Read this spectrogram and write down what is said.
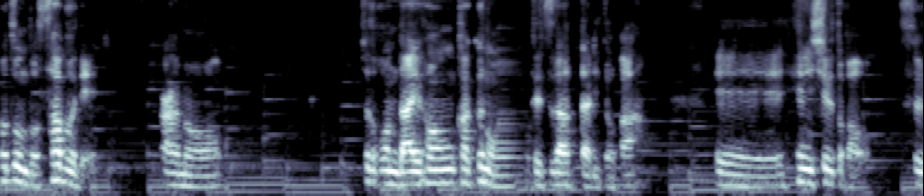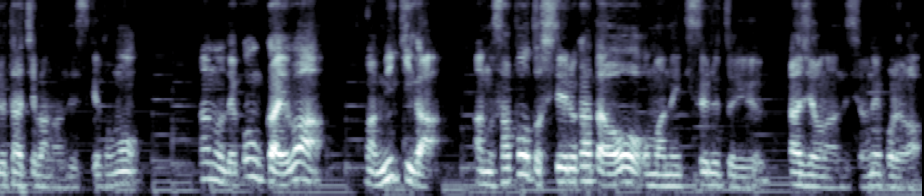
ほとんどサブで、あのちょっとこの台本を書くのを手伝ったりとか、えー編集とかをする立場なんですけども、なので今回は、まあ、ミキがあのサポートしている方をお招きするというラジオなんですよね、これは。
